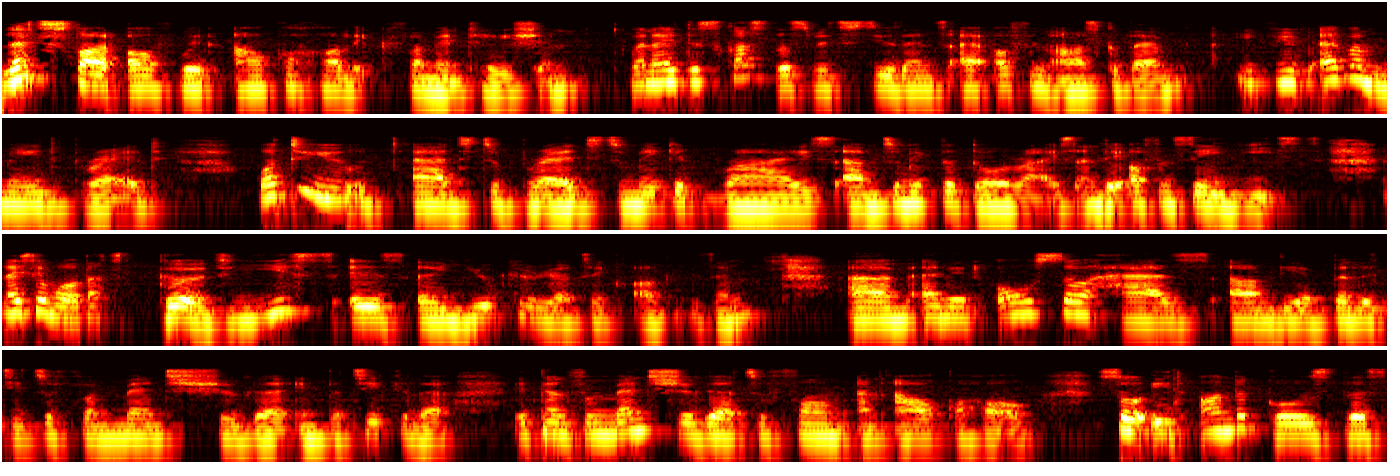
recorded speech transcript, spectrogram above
Let's start off with alcoholic fermentation. When I discuss this with students, I often ask them, if you've ever made bread, what do you add to bread to make it rise, um, to make the dough rise? And they often say yeast. And I say, well, that's good. Yeast is a eukaryotic organism, um, and it also has um, the ability to ferment sugar in particular. It can ferment sugar to form an alcohol. So it undergoes this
